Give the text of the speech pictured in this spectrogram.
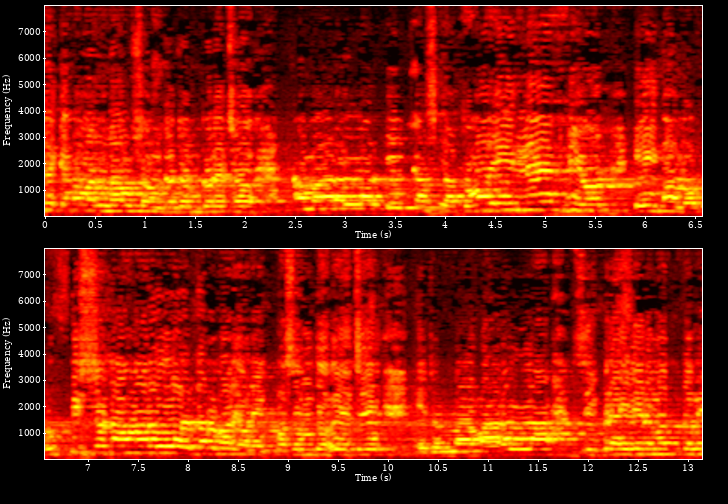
থেকে আমার নাম সংযোজন করেছ। আমার আল্লাহর এই কাজটা তোমার এই নেক নিয়ত এই ভালো উদ্দেশ্যটা আমার আল্লাহর দরবারে অনেক পছন্দ হয়েছে। এজন্য আমার আল্লাহ জিব্রাইলের মাধ্যমে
